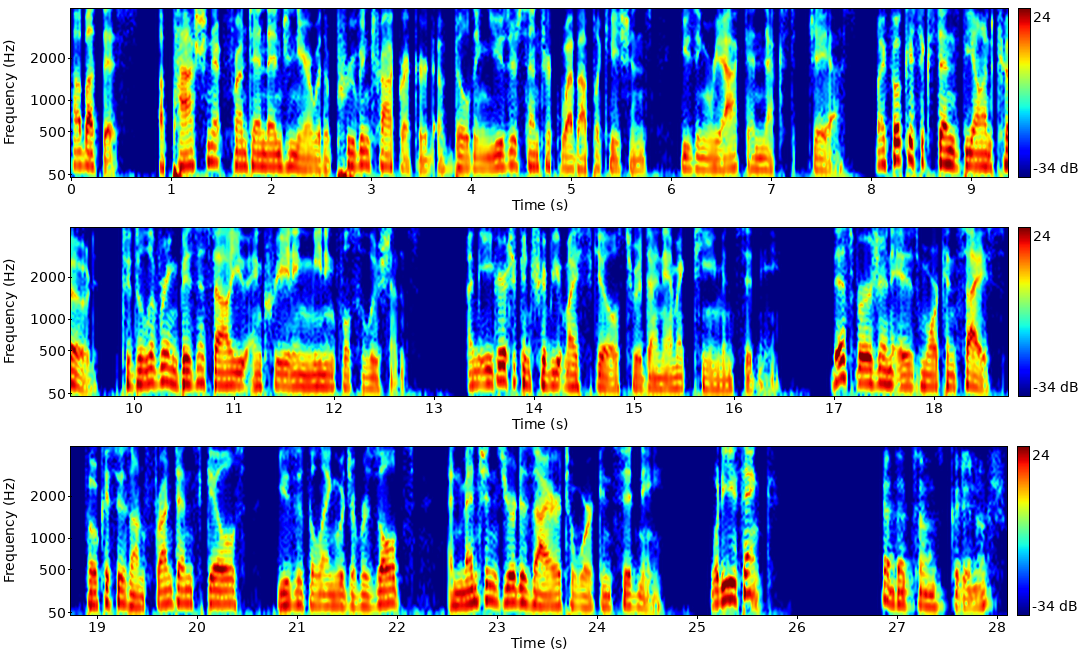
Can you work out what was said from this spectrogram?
How about this? A passionate front-end engineer with a proven track record of building user-centric web applications using React and Next.js. My focus extends beyond code to delivering business value and creating meaningful solutions. I'm eager to contribute my skills to a dynamic team in Sydney. This version is more concise, focuses on front-end skills, uses the language of results, and mentions your desire to work in Sydney. What do you think? Yeah, that sounds good enough.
